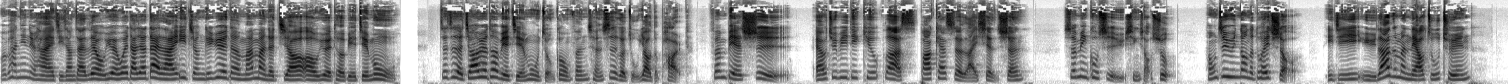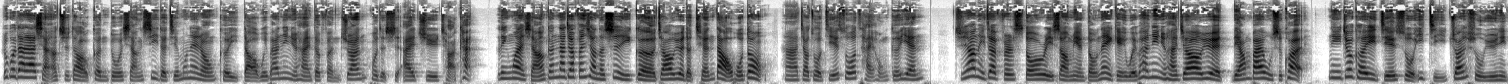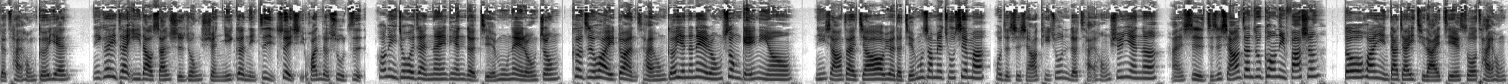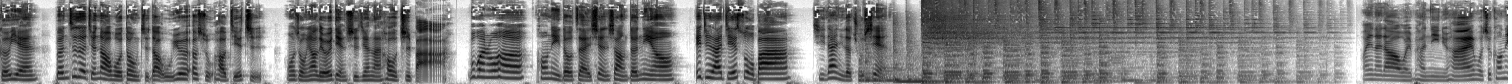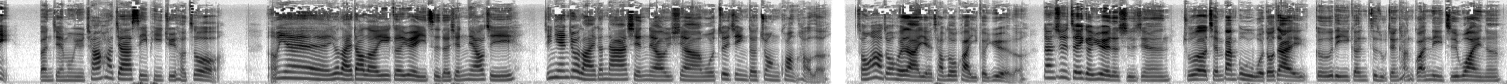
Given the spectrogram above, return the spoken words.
我叛逆女孩即将在六月为大家带来一整个月的满满的骄傲月特别节目。这次的骄傲月特别节目总共分成四个主要的 part，分别是 LGBTQ+ Podcaster 来现身、生命故事与性少数、同志运动的推手，以及与拉子们聊族群。如果大家想要知道更多详细的节目内容，可以到维叛逆女孩的粉砖或者是 IG 查看。另外，想要跟大家分享的是一个交月的前导活动，它叫做解锁彩虹格言。只要你在 First Story 上面抖内给维叛逆女孩骄傲月两百五十块，你就可以解锁一集专属于你的彩虹格言。你可以在一到三十中选一个你自己最喜欢的数字，Conny 就会在那一天的节目内容中，刻制化一段彩虹格言的内容送给你哦。你想要在骄傲月的节目上面出现吗？或者是想要提出你的彩虹宣言呢？还是只是想要赞助 Conny 发声？都欢迎大家一起来解锁彩虹格言。本次的前导活动直到五月二十五号截止，我总要留一点时间来后置吧。不管如何，Conny 都在线上等你哦，一起来解锁吧！期待你的出现。欢迎来到《微叛逆女孩》，我是 Conny。本节目与插画家 CPG 合作。哦耶！又来到了一个月一次的闲聊集，今天就来跟大家闲聊一下我最近的状况好了。从澳洲回来也差不多快一个月了，但是这个月的时间，除了前半部我都在隔离跟自主健康管理之外呢，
